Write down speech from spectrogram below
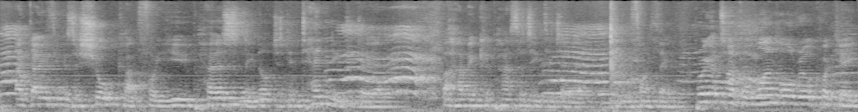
I don't think there's a shortcut for you personally, not just intending to do it, but having capacity to do it. We've got time for one more real quickie.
